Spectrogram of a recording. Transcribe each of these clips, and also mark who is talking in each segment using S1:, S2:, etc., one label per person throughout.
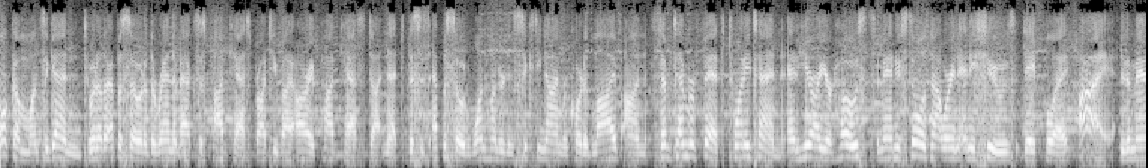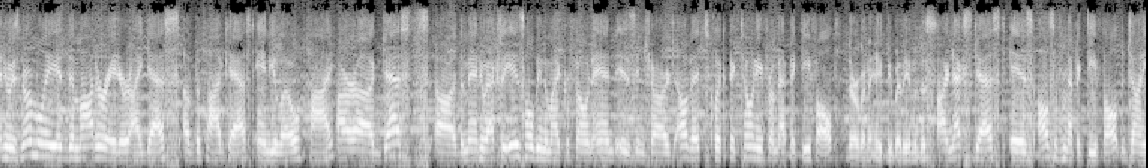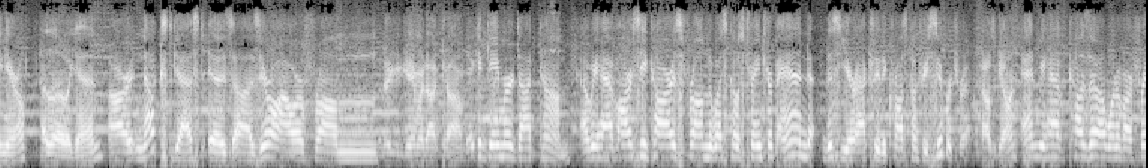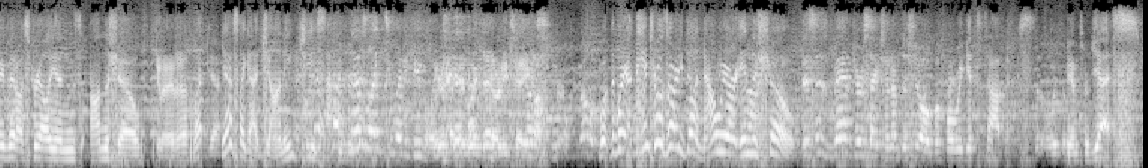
S1: Welcome once again to another episode of the Random Access Podcast brought to you by rapodcast.net. This is episode 169 recorded live on September 5th, 2010. And here are your hosts, the man who still is not wearing any shoes, Dave Pillay.
S2: Hi.
S1: You're the man who is normally the moderator, I guess, of the podcast, Andy Lowe. Hi. Our uh, guests, uh, the man who actually is holding the microphone and is in charge of it, Click Pick Tony from Epic Default.
S3: They're going to hate me by the end of this.
S1: Our next guest is also from Epic Default, Johnny Nero. Hello again. Our next guest is uh, Zero Hour from
S2: NakedGamer.com.
S1: NakedGamer.com. Uh, we have RC Cars from the West Coast Train Trip and this year actually the Cross Country Super Trip.
S2: How's it going?
S1: And we have Cuzza, one of our favorite Australians, on the show.
S2: G'day there.
S1: What? Yes, I got Johnny. Jeez.
S2: There's like too many people here. We're gonna do like 30 takes.
S1: well, the, we're- the intro's already done. Now we are in the show.
S4: This is banter section of the show before we get to topics.
S3: Banter?
S4: Yes.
